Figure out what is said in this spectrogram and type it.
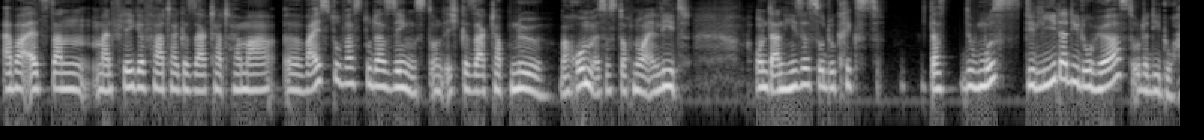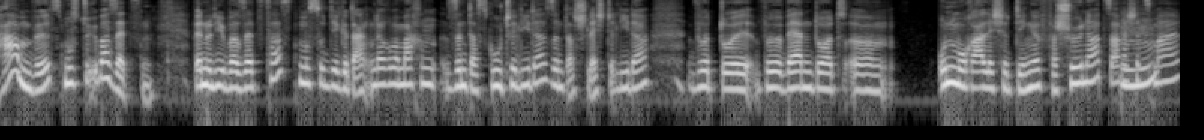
Aber als dann mein Pflegevater gesagt hat, hör mal, äh, weißt du, was du da singst? Und ich gesagt habe, nö, warum? Es ist doch nur ein Lied. Und dann hieß es so, du kriegst dass du musst die Lieder, die du hörst oder die du haben willst, musst du übersetzen. Wenn du die übersetzt hast, musst du dir Gedanken darüber machen, sind das gute Lieder, sind das schlechte Lieder, wird werden dort ähm, unmoralische Dinge verschönert, sage ich mhm. jetzt mal,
